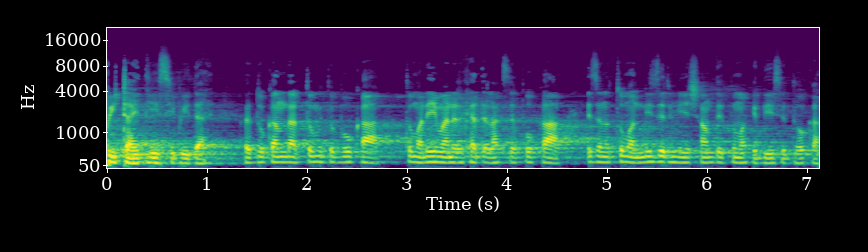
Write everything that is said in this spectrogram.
পিটাই দিয়েছি বিদায়। দোকানদার তুমি তো বোকা। তোমার ইমানের খেতে লাগছে পোকা। এজন্য তোমার নিজের মেয়ে শান্তি তোমাকে দিয়েছে ধোকা।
